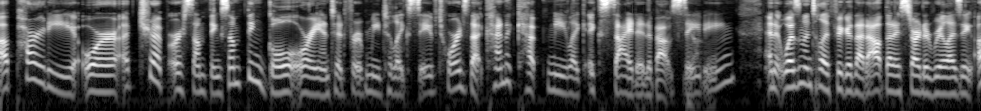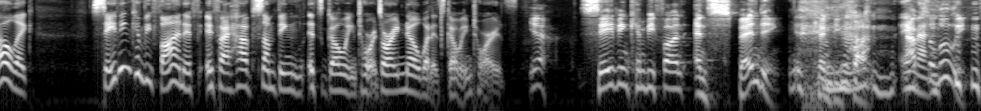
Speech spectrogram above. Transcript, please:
a party or a trip or something something goal oriented for me to like save towards that kind of kept me like excited about saving and it wasn't until i figured that out that i started realizing oh like saving can be fun if if i have something it's going towards or i know what it's going towards Yeah. Saving can be fun and spending can be fun. Absolutely.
